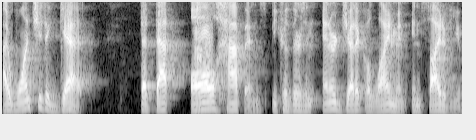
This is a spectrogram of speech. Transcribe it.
I want you to get that that all happens because there's an energetic alignment inside of you.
